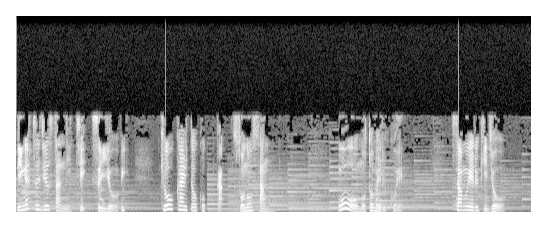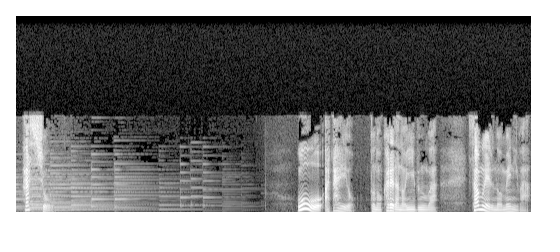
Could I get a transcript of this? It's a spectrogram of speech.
2月13日水曜日、教会と国家その3、王を求める声、サムエル記上8章。王を与えよとの彼らの言い分は、サムエルの目には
